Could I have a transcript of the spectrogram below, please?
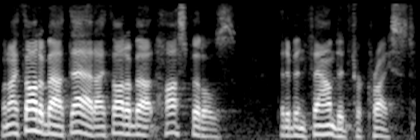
When I thought about that, I thought about hospitals that have been founded for Christ.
